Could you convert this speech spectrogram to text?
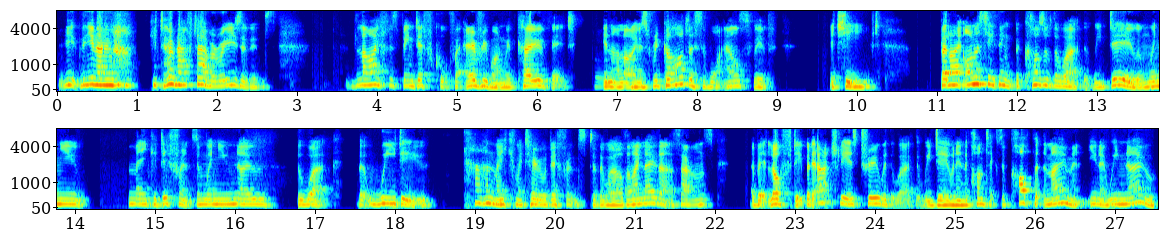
You, you know you don't have to have a reason. It's life has been difficult for everyone with covid hmm. in our lives regardless of what else we've achieved. But i honestly think because of the work that we do and when you make a difference and when you know the work that we do can make a material difference to the world. And i know that sounds a bit lofty, but it actually is true with the work that we do. And in the context of COP at the moment, you know, we know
